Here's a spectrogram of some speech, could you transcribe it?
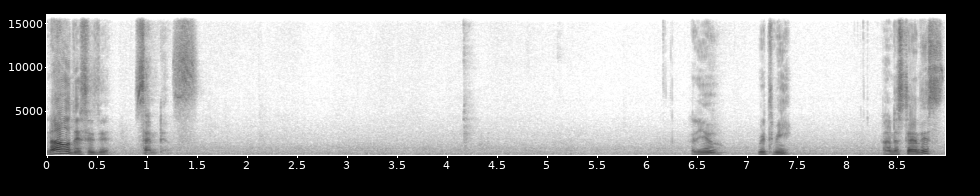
now this is a sentence. Are you with me? Understand this?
